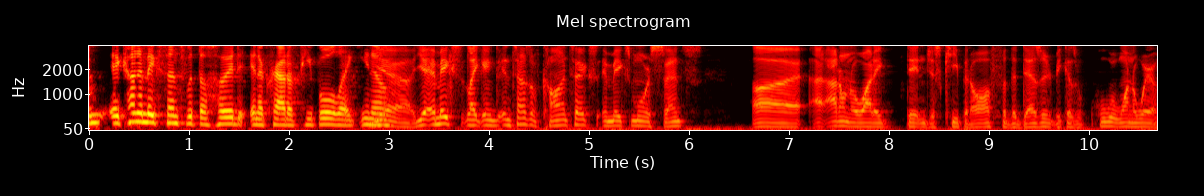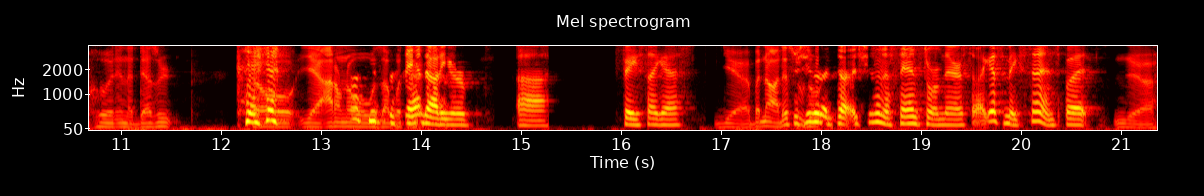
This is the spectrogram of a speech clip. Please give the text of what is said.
alone. It kind of makes sense with the hood in a crowd of people, like you know. Yeah, yeah. It makes like in, in terms of context, it makes more sense. Uh, I, I don't know why they didn't just keep it off for the desert because who would want to wear a hood in a desert? So yeah, I don't know what was up the with sand that. out of your uh, face, I guess. Yeah, but no, this was She's a, in a she's in a sandstorm there, so I guess it makes sense. But yeah.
